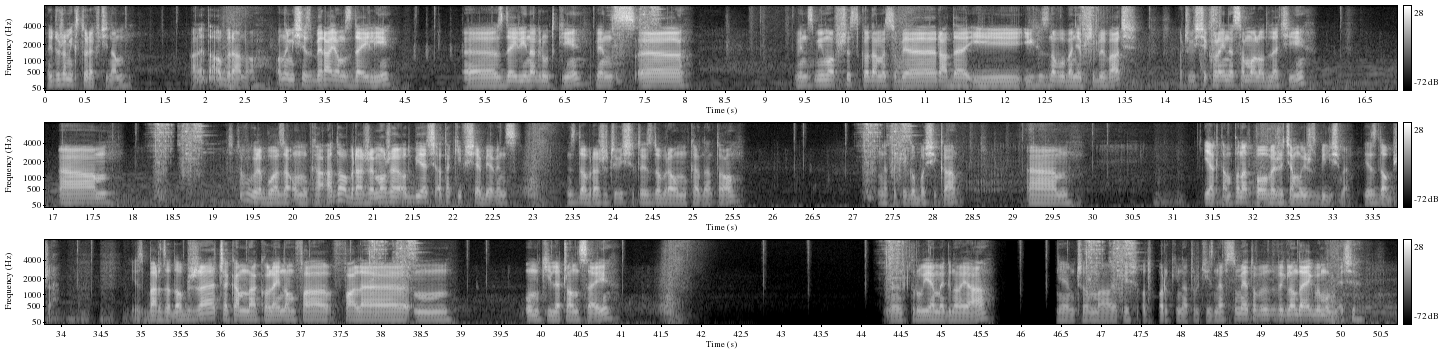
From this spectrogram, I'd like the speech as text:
No i dużo miksturek wcinam. Ale dobra, no. One mi się zbierają z daily. E, z daily nagródki, więc. E, więc mimo wszystko damy sobie radę i ich znowu będzie przybywać. Oczywiście kolejny samolot leci. Um, co to w ogóle była za umka? A dobra, że może odbijać ataki w siebie, więc, więc dobra, rzeczywiście to jest dobra umka na to. Na takiego bosika. Um, jak tam? Ponad połowę życia mu już zbiliśmy. Jest dobrze. Jest bardzo dobrze. Czekam na kolejną fa falę um, umki leczącej. Y, Trujemy gnoja. Nie wiem, czy on ma jakieś odporki na truciznę. W sumie to wy wygląda jakby mógł mieć.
